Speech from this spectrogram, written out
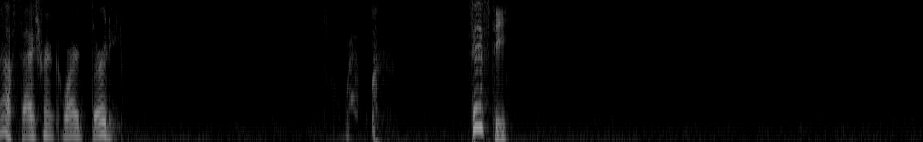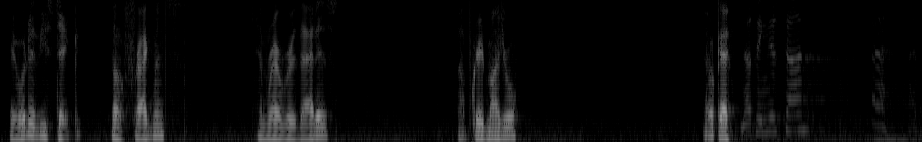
Ah, faction rank required 30. Wow. 50? Okay, what do these take? Oh, fragments? And wherever that is? Upgrade module? Okay. Nothing this time? Eh, I'd say okay.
